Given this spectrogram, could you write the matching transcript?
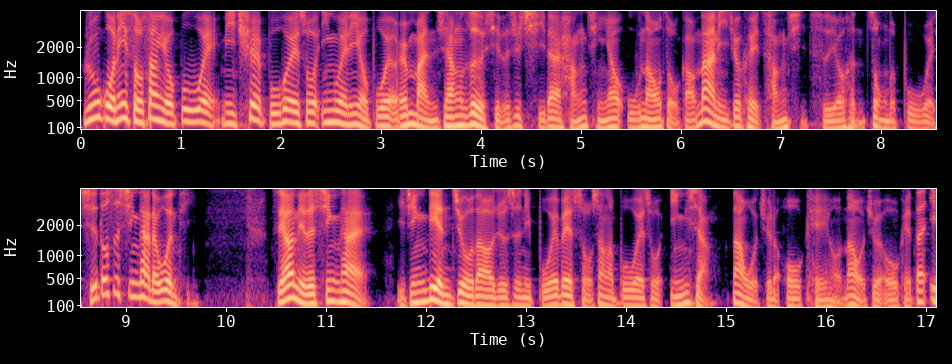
如果你手上有部位，你却不会说因为你有部位而满腔热血的去期待行情要无脑走高，那你就可以长期持有很重的部位，其实都是心态的问题，只要你的心态。已经练就到，就是你不会被手上的部位所影响，那我觉得 OK 哦，那我觉得 OK，但一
